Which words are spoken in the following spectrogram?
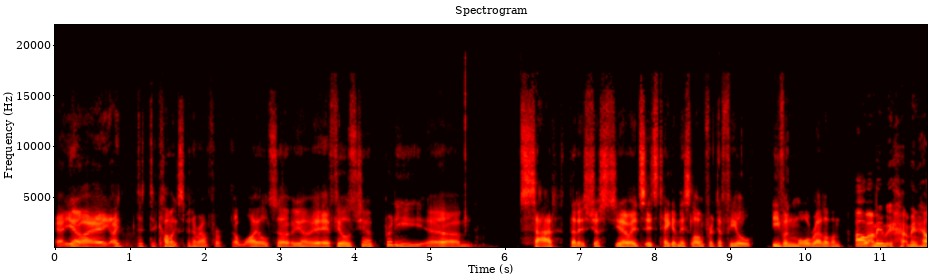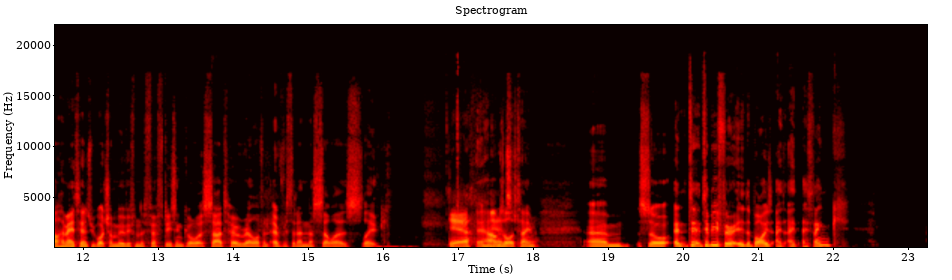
uh, you know, I, I the, the comics have been around for a while, so you know, it, it feels you know pretty um, sad that it's just you know it's it's taken this long for it to feel even more relevant. Oh, I mean, I mean, hell, how many times we watch a movie from the fifties and go, "It's sad how relevant everything in this still is." Like, Yeah, It happens yeah, all the true. time. Um, so and to to be fair to the boys, I I, I think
